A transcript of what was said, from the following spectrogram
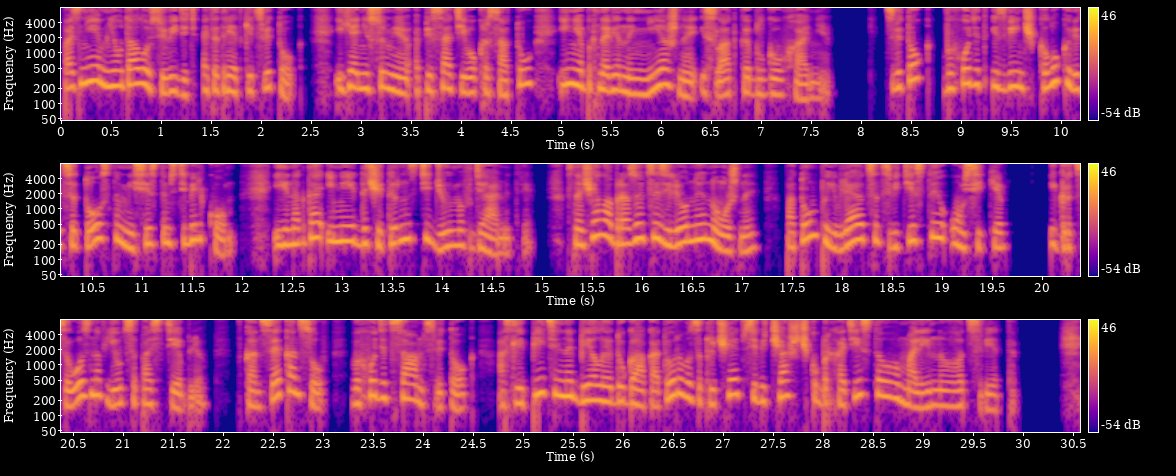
Позднее мне удалось увидеть этот редкий цветок, и я не сумею описать его красоту и необыкновенно нежное и сладкое благоухание. Цветок выходит из венчика луковицы толстым мясистым стебельком и иногда имеет до 14 дюймов в диаметре. Сначала образуются зеленые ножны, потом появляются цветистые усики и грациозно вьются по стеблю. В конце концов выходит сам цветок, ослепительно белая дуга которого заключает в себе чашечку бархатистого малинового цвета.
